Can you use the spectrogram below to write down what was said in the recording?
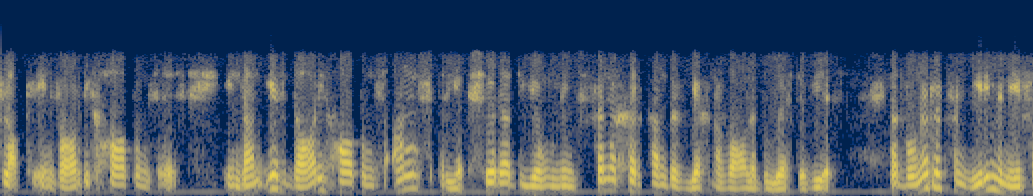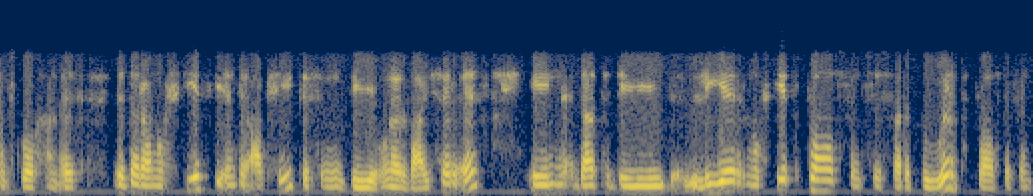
vlak en waar die gapings is en dan eers daardie gapings aanspreek sodat die jong mens vinniger kan beweeg na waar hulle behoort te wees. Wat wonderlik van hierdie manier van skool gaan is, is dat daar nog steeds die interaksie tussen die onderwyser is en dat die leer nog steeds plaasvind soos wat dit behoort plaas te vind.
